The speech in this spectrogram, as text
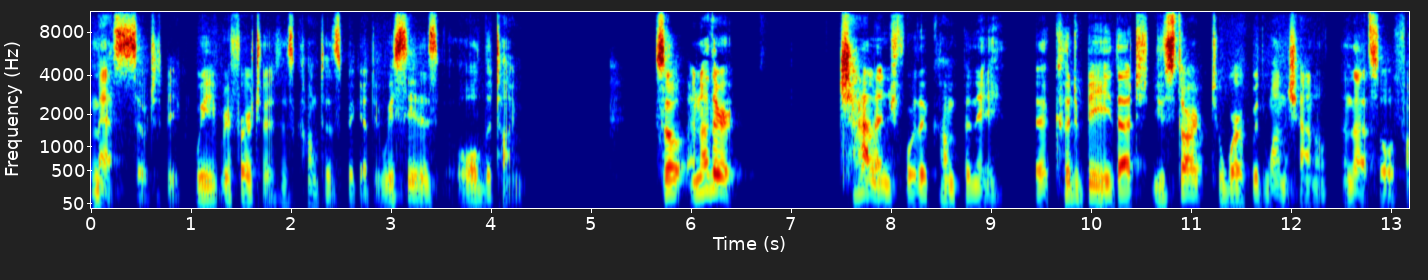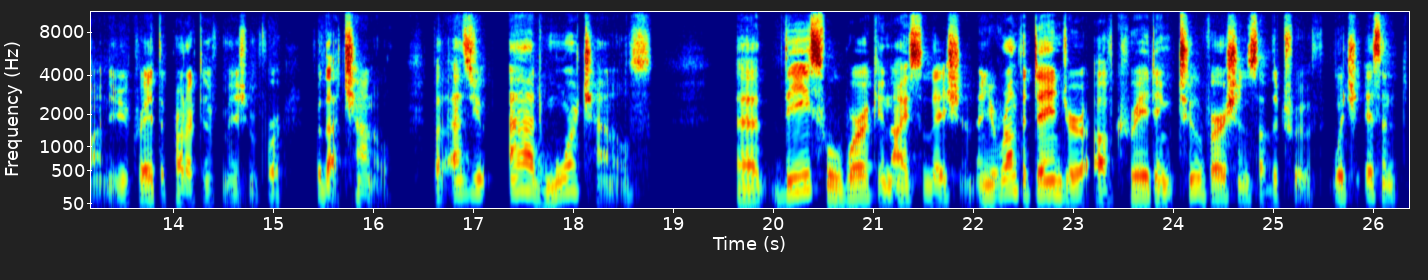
mess, so to speak. We refer to it as content spaghetti. We see this all the time. So another challenge for the company uh, could be that you start to work with one channel, and that's all fine. You create the product information for, for that channel. But as you add more channels, uh, these will work in isolation, and you run the danger of creating two versions of the truth, which isn't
